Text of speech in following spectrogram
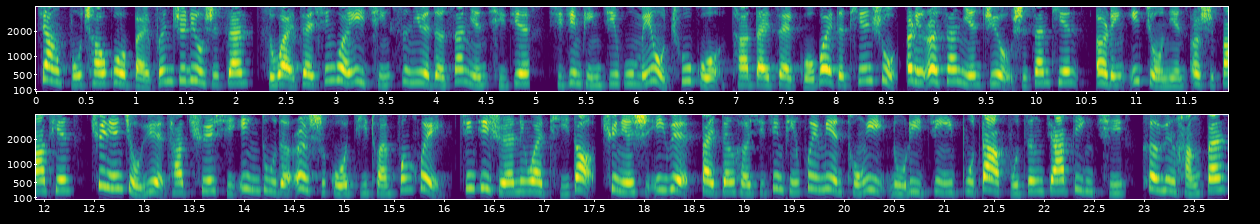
降幅超过百分之六十三。此外，在新冠疫情肆虐的三年期间，习近平几乎没有出国，他待在国外的天数，二零二三年只有十三天，二零一九年二十八天。去年九月，他缺席印度的二十国集团峰会。经济学人另外提到，去年十一月，拜登和习近平会面，同意努力进一步大幅增加定期客运航班，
